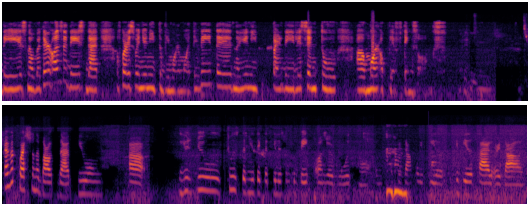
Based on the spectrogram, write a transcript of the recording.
days, no, but there are also days that, of course, when you need to be more motivated, no, you need to listen to uh, more uplifting songs. I have a question about that. Yung, uh, you do choose the music that you listen to based on your mood, no? And for Mhm. example, if you if you feel sad or down,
